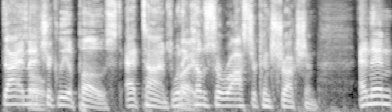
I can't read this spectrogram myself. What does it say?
diametrically opposed at times when Right. it comes to roster construction. And then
